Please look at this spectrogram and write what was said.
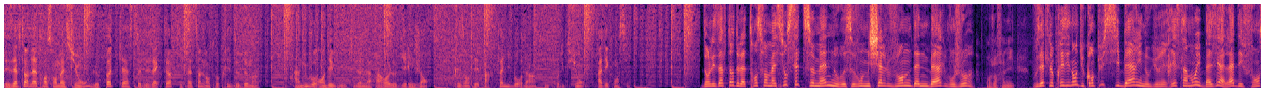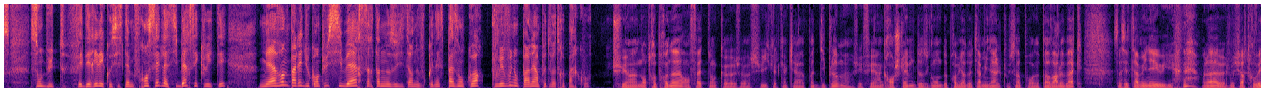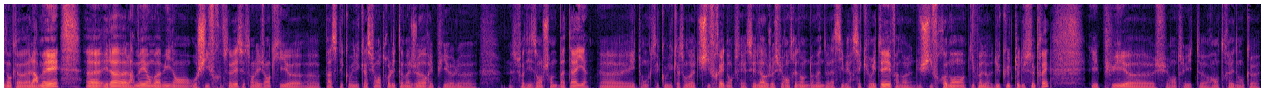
Les Acteurs de la Transformation, le podcast des acteurs qui façonnent l'entreprise de demain. Un nouveau rendez-vous qui donne la parole aux dirigeants, présenté par Fanny Bourdin, une production Adéquancy. Dans les Afters de la Transformation, cette semaine, nous recevons Michel Vandenberg. Bonjour. Bonjour Fanny. Vous êtes le président du campus cyber inauguré récemment et basé à La Défense. Son but, fédérer l'écosystème français de la cybersécurité. Mais avant de parler du campus cyber, certains de nos auditeurs ne vous connaissent pas encore. Pouvez-vous nous parler un peu de votre parcours? Je suis un entrepreneur en fait, donc euh, je suis quelqu'un qui n'a pas de diplôme. J'ai fait un grand chelem, deux secondes de première de terminale, tout ça pour ne pas avoir le bac. Ça s'est terminé, oui. voilà, je me suis retrouvé donc à l'armée. Euh, et là, à l'armée, on m'a mis dans, aux chiffres. Vous savez, ce sont les gens qui euh, passent les communications entre l'état-major et puis le, soi-disant champ de bataille. Euh, et donc ces communications doivent être chiffrées. Donc c'est là où je suis rentré dans le domaine de la cybersécurité, enfin du chiffrement, un petit peu du culte du secret. Et puis euh, je suis ensuite rentré donc, euh,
